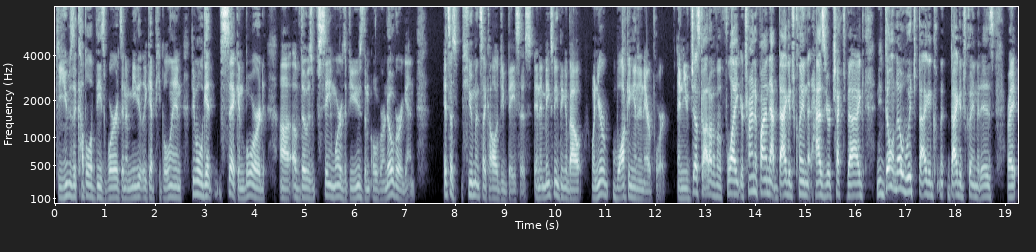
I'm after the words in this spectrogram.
to use a couple of these words and immediately get people in. People will get sick and bored uh, of those same words if you use them over and over again it's a human psychology basis. And it makes me think about when you're walking in an airport and you just got off of a flight, you're trying to find that baggage claim that has your checked bag and you don't know which baggage, baggage claim it is, right?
